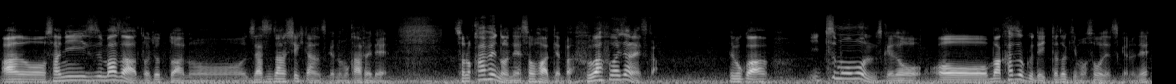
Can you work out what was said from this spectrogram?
あのサニーズマザーとちょっとあの雑談してきたんですけどもカフェで。そのカフェのねソファーってやっぱふわふわじゃないですか。で僕はいつも思うんですけどお、まあ、家族で行った時もそうですけどね。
